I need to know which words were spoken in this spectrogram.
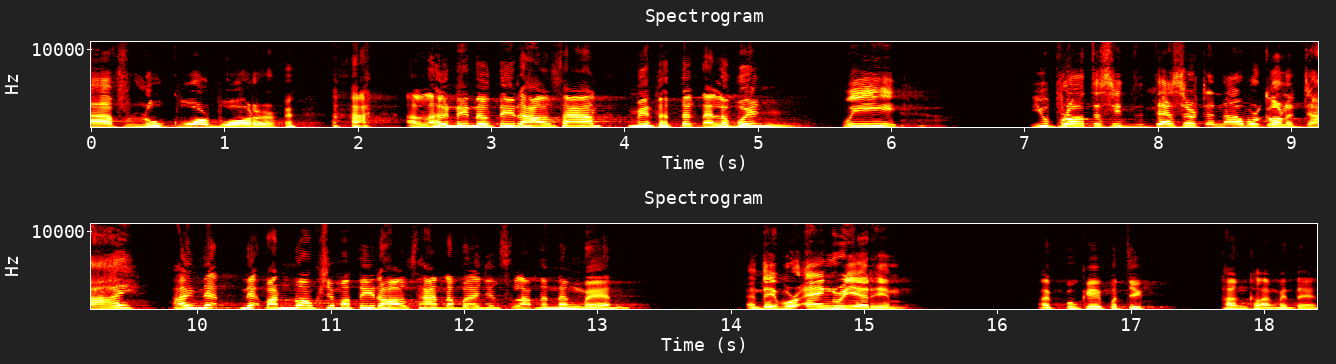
have lukewarm water. ឥឡូវនេះនៅទីរហោសានមានតែទឹកដែលល្វីង We, you brought us in the desert and now we're going to die. ហើយអ្នកអ្នកបាននាំខ្ញុំមកទីរហោស្ថានដើម្បីឲ្យយើងស្លាប់នៅនឹងមែន And they were angry at him. ហើយពួកគេពិតជា ខឹងខ្លាំងមែនទែន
